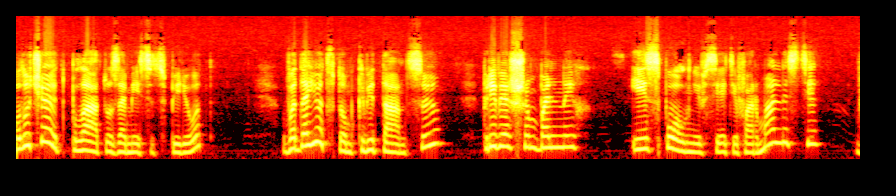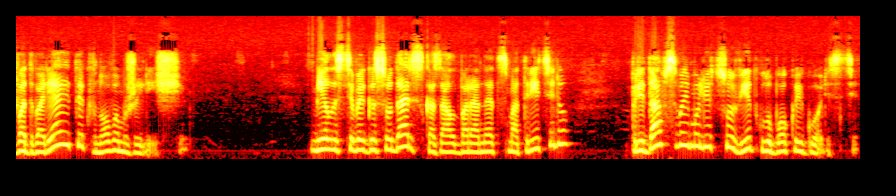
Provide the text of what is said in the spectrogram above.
получают плату за месяц вперед, выдает в том квитанцию, привезшим больных, и, исполнив все эти формальности, водворяет их в новом жилище. «Милостивый государь», — сказал баронет смотрителю, придав своему лицу вид глубокой горести,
